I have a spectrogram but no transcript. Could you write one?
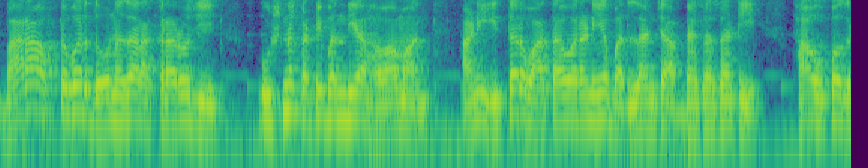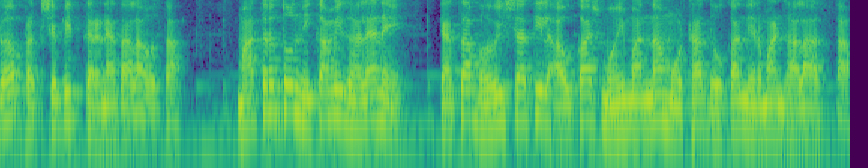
बारा ऑक्टोबर दोन हजार अकरा रोजी उष्णकटिबंधीय हवामान आणि इतर वातावरणीय बदलांच्या अभ्यासासाठी हा उपग्रह प्रक्षेपित करण्यात आला होता. मात्र तो निकामी झाल्याने त्याचा भविष्यातील अवकाश मोहिमांना मोठा धोका निर्माण झाला असता.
